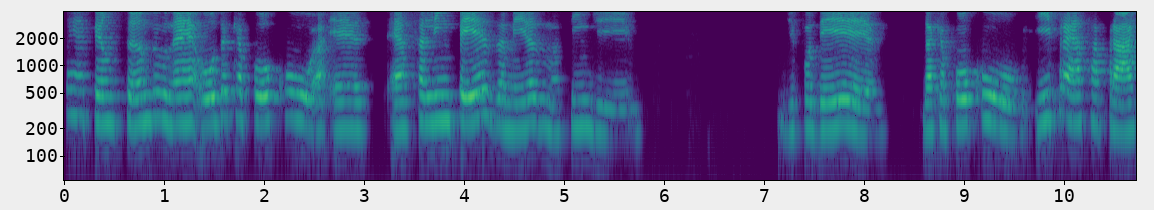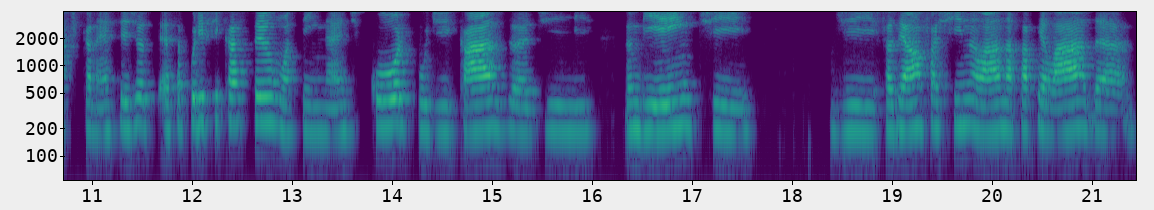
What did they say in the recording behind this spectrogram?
É, pensando, né? Ou daqui a pouco é, essa limpeza mesmo, assim, de, de poder daqui a pouco ir para essa prática, né? Seja essa purificação, assim, né? De corpo, de casa, de ambiente, de fazer uma faxina lá na papelada,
